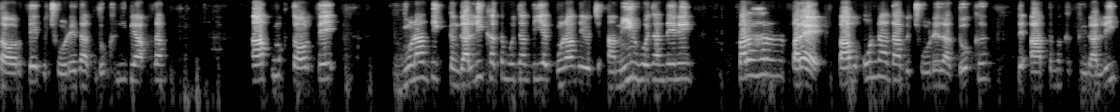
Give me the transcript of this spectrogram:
ਤੌਰ ਤੇ ਵਿਛੋੜੇ ਦਾ ਦੁੱਖ ਨਹੀਂ ਵਿਆਪਦਾ। ਆਤਮਿਕ ਤੌਰ ਤੇ ਗੁਣਾਂ ਦੀ ਕੰਗਾਲੀ ਖਤਮ ਹੋ ਜਾਂਦੀ ਹੈ, ਗੁਣਾਂ ਦੇ ਵਿੱਚ ਅਮੀਰ ਹੋ ਜਾਂਦੇ ਨੇ। ਪਰ ਪਰਹਰ ਪਰੈ ਭਾਵ ਉਹਨਾਂ ਦਾ ਵਿਛੋੜੇ ਦਾ ਦੁੱਖ ਤੇ ਆਤਮਿਕ ਕੰਗਾਲੀ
